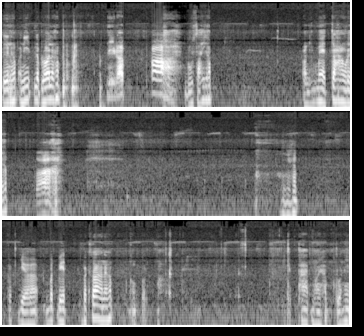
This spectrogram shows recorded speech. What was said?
เกินนะครับ อันนี้เรียบร้อยแล้วครับ นี่ครับ ดูไซส์ครับ อันนี้แม่เจ้าเลยครับนี่ครับ กับเหยื่อบัดเบ็ดบัดซ่านะครับของเก็บภาพหน่อยครับตัวนี้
